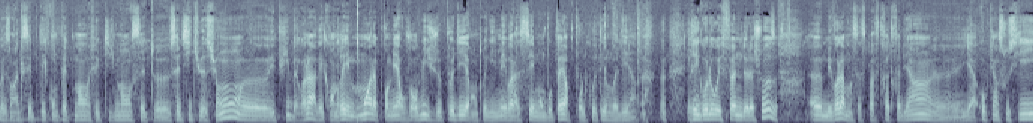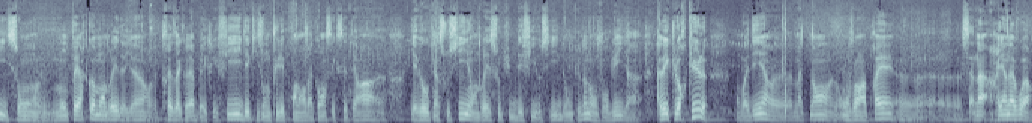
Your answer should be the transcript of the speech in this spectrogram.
Elles ont accepté complètement, effectivement, cette, euh, cette situation. et puis, ben voilà, avec André, moi, la première, aujourd'hui, je peux dire, entre guillemets, voilà, c'est mon beau-père, pour le côté, on va dire, rigolo et fun de la chose. mais voilà, moi, ça se passe très, très bien. Il n'y a aucun souci. Ils sont, mon père comme André, d'ailleurs, très agréable avec les filles. Dès qu'ils ont pu les prendre en vacances, etc., il n'y avait aucun souci. André s'occupe des filles aussi. Donc, non, non, aujourd'hui, avec le recul, on va dire, maintenant, 11 ans après, euh, ça n'a rien à voir.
